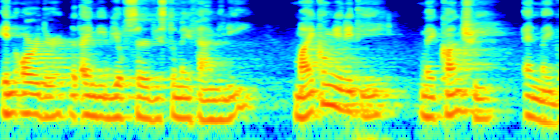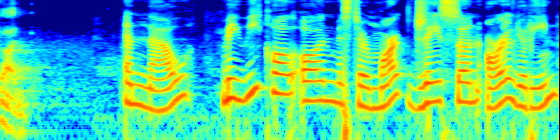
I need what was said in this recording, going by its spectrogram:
in order that I may be of service to my family, my community, my country, and my God. And now, may we call on Mr. Mark Jason R. Lurin,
